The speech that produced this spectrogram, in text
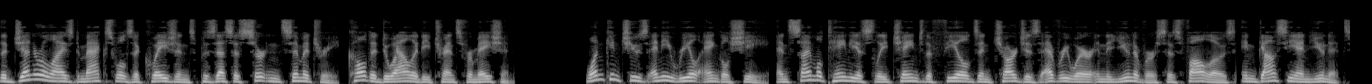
The generalized Maxwell's equations possess a certain symmetry, called a duality transformation. One can choose any real angle xi, and simultaneously change the fields and charges everywhere in the universe as follows in Gaussian units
